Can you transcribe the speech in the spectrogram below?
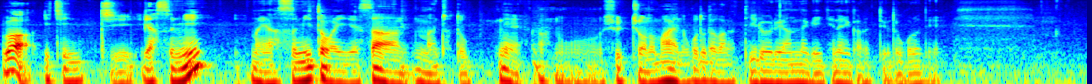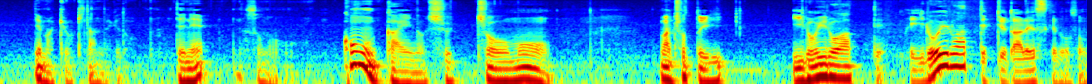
は一日休み、まあ、休みとはいえさ、まあ、ちょっとね、あの出張の前のことだからっていろいろやんなきゃいけないからっていうところで。でまあ今日来たんだけど。でねその今回の出張もまあちょっといろいろあって。いろいろあってっていうとあれですけどその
